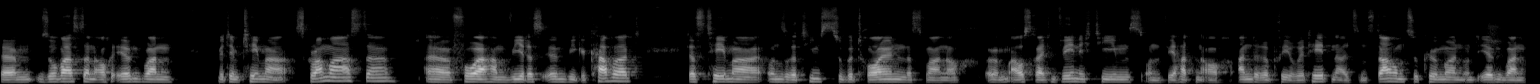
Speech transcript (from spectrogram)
ähm, so war es dann auch irgendwann mit dem Thema Scrum Master. Äh, vorher haben wir das irgendwie gecovert, das Thema, unsere Teams zu betreuen. Das waren noch ähm, ausreichend wenig Teams und wir hatten auch andere Prioritäten, als uns darum zu kümmern. Und irgendwann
